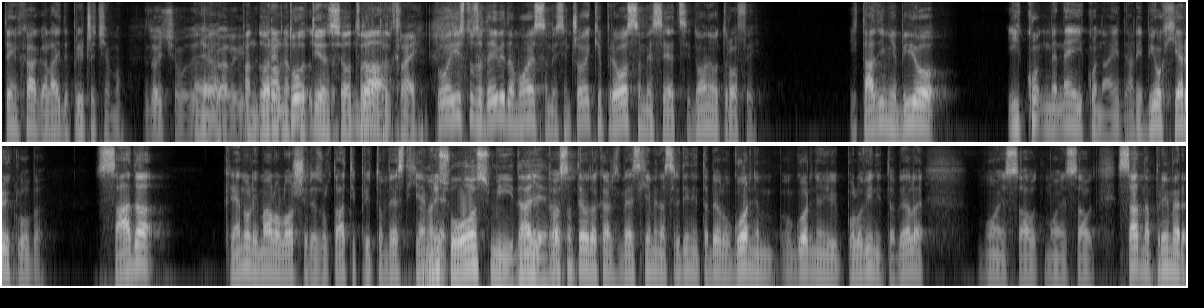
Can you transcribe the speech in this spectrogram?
Ten Hag, ali ajde pričat ćemo. Doći ćemo do E, njega, ali... Pandorina Ali to- kutija se otvara da, pred kraj. To je isto za Davida Moyesa, mislim, čovjek je pre 8 meseci doneo trofej. I tad im je bio ikon, ne, ne ikon, ajde, ali je bio heroj kluba. Sada krenuli malo loši rezultati, pritom West Ham Oni je... su osmi i dalje. To sam teo da kažem, West Ham je na sredini tabele, u, gornjem, u gornjoj polovini tabele, moje saut, moje saut. Sad, na primer,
